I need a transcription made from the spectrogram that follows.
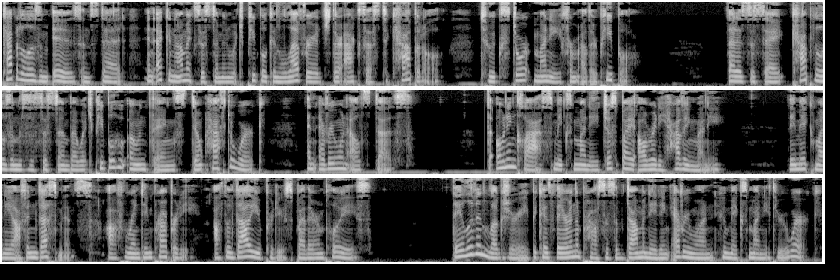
Capitalism is, instead, an economic system in which people can leverage their access to capital to extort money from other people. That is to say, capitalism is a system by which people who own things don't have to work and everyone else does. The owning class makes money just by already having money. They make money off investments, off renting property, off the value produced by their employees. They live in luxury because they are in the process of dominating everyone who makes money through work.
